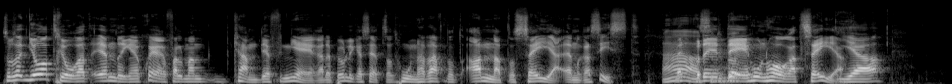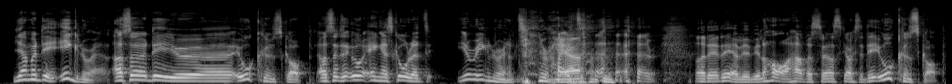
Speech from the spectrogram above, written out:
Som sagt, jag tror att ändringen sker ifall man kan definiera det på olika sätt. Så att hon hade haft något annat att säga än rasist. Ah, men, för det är det det hon har att säga. Ja. Ja men det är ignorant. Alltså det är ju eh, okunskap. Alltså det engelska ordet, you're ignorant, right? och det är det vi vill ha här på svenska också. Det är okunskap.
